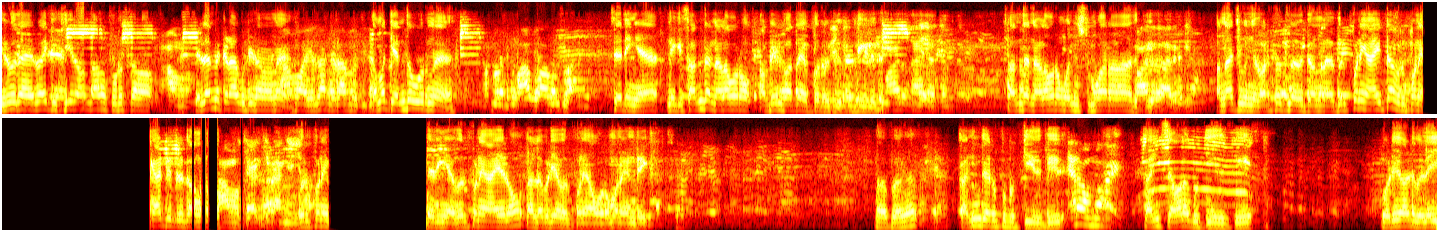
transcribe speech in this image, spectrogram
இருபதாயிரம் ரூபாய்க்கு கீழே வந்தாலும் கொடுக்கலாம். எல்லாமே கடா குட்டி தானே? நமக்கு எந்த ஊர்னு சரிங்க. இன்னைக்கு சந்தை நிலவரம் அப்படின்னு பார்த்தா எப்படி இருக்கு? குட்டிகளுக்கு சந்தை நிலவரம் கொஞ்சம் சுமாரா தான் இருக்கு. அண்ணாச்சி கொஞ்சம் வருத்தத்துல இருக்காங்களே. விற்பனை ஆயிட்டா விற்பனை கேட்டுட்டு இருக்காங்க. விற்பனை சரிங்க. விற்பனை ஆயிரும். நல்லபடியா விற்பனை ஆகும். ரொம்ப நன்றி. கண் கருப்பு குட்டி இருக்கு. கண் செவலை குட்டி இருக்கு. கொடியாடு விலை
